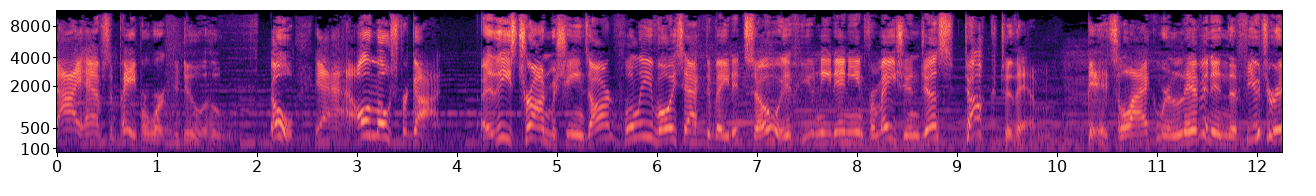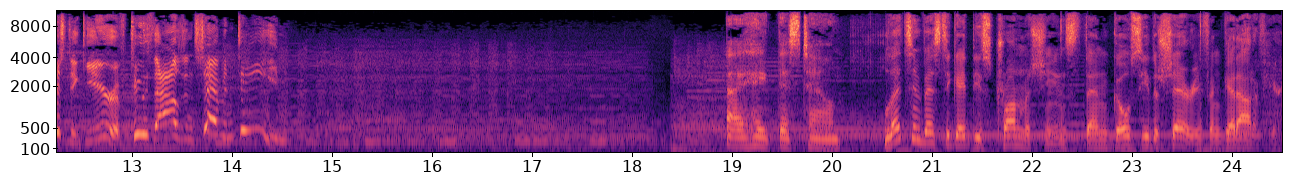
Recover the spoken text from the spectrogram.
I have some paperwork to do, who. Oh, yeah, almost forgot. Uh, these Tron machines are fully voice activated, so if you need any information, just talk to them. It's like we're living in the futuristic year of 2017. I hate this town. Let's investigate these Tron machines, then go see the sheriff and get out of here.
